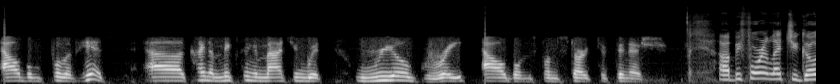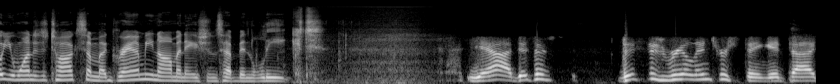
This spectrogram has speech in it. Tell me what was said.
album full of hits, uh, kind of mixing and matching with real great albums from start to finish. Uh, before I let you go, you wanted to talk some uh, Grammy nominations have been leaked. Yeah, this is this is real interesting. It uh,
